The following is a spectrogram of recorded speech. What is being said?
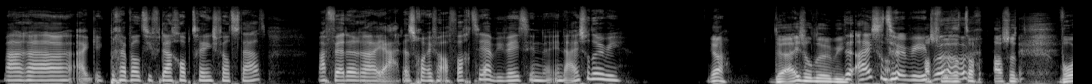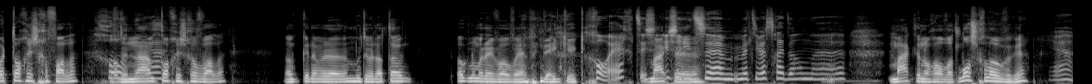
Maar ik, ik, begrijp wel dat hij vandaag op het trainingsveld staat. Maar verder, uh, ja, dat is gewoon even afwachten. Ja, wie weet in de, in de IJsselderby. Ja, de IJsselderby. De IJsselderby. Als, we dat toch, als het woord toch is gevallen, Goh, of de naam ja. toch is gevallen, dan kunnen we, moeten we dat dan ook nog maar even over hebben, denk ik. Goh, echt? Is, Maakt, is er eh, iets uh, met die wedstrijd dan? Uh... Maakte nogal wat los, geloof ik, hè? Ja.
